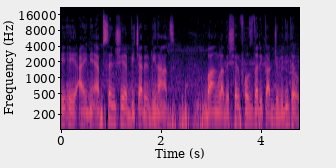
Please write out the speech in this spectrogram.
এই- এই আইনে অ্যাবসেন্সিয়া বিচারের বিধান আছে। বাংলাদেশের ফৌজদারি কার্যবিধিতেও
